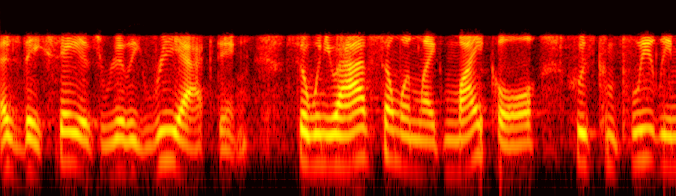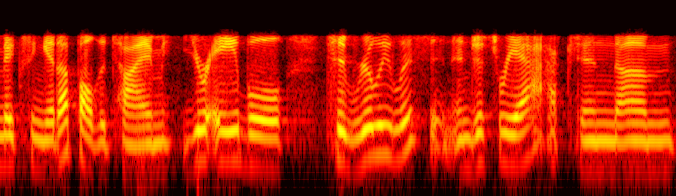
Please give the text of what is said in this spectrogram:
as they say, is really reacting. So when you have someone like Michael who's completely mixing it up all the time, you're able to really listen and just react. And um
